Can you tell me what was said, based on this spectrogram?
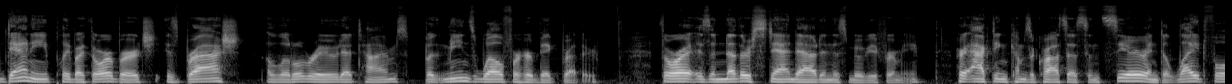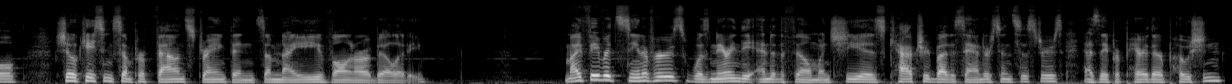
Danny, played by Thora Birch, is brash, a little rude at times, but means well for her big brother. Thora is another standout in this movie for me. Her acting comes across as sincere and delightful, showcasing some profound strength and some naive vulnerability. My favorite scene of hers was nearing the end of the film when she is captured by the Sanderson sisters as they prepare their potion.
